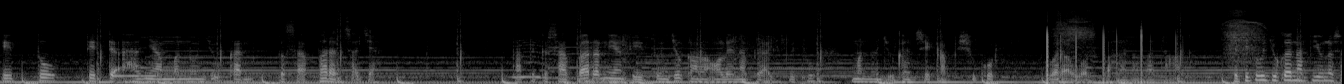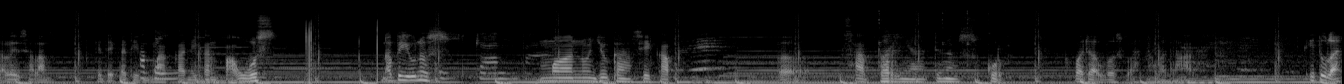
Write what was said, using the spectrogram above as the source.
itu tidak hanya menunjukkan kesabaran saja tapi kesabaran yang ditunjukkan oleh Nabi Ayub itu menunjukkan sikap syukur kepada Allah Subhanahu wa taala. Begitu juga Nabi Yunus alaihissalam ketika dimakan ikan paus Nabi Yunus menunjukkan sikap uh, sabarnya dengan syukur kepada Allah Subhanahu wa taala. Itulah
